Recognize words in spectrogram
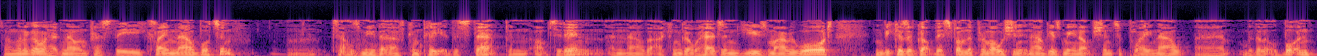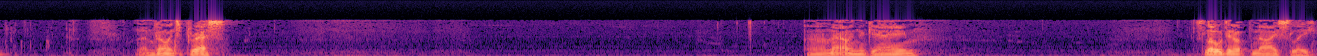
So I'm going to go ahead now and press the Claim Now button. It tells me that I've completed the step and opted in, and now that I can go ahead and use my reward. And because I've got this from the promotion, it now gives me an option to play now uh, with a little button. I'm going to press. I'm now in the game. It's loaded up nicely.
